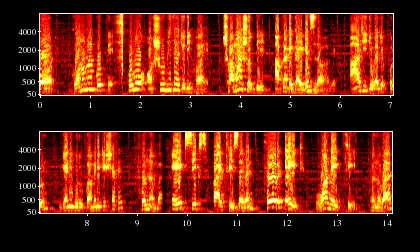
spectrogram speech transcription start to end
পর গণনা করতে কোনো অসুবিধা যদি হয় ছ মাস অব্দি আপনাকে গাইডেন্স দেওয়া হবে। আজই যোগাযোগ করুন জ্ঞানীগুরু কমিউনিটির সাথে। Phone number eight six five three seven four eight one eight three ধন্যবাদ।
